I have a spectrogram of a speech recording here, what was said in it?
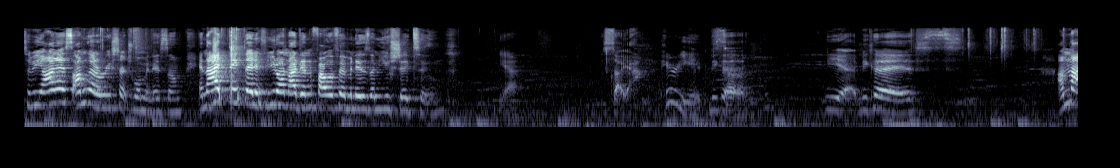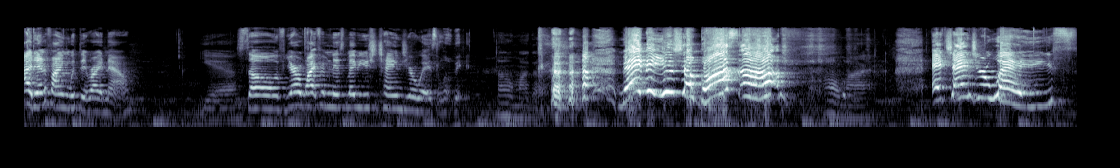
To be honest, I'm gonna research womanism, and I think that if you don't identify with feminism, you should too. Yeah. So yeah, Period. because So, yeah, because I'm not identifying with it right now. yeah. So if you're a white feminist, maybe you should change your ways a little bit. Oh my god. maybe you should boss up Oh my. and change your ways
